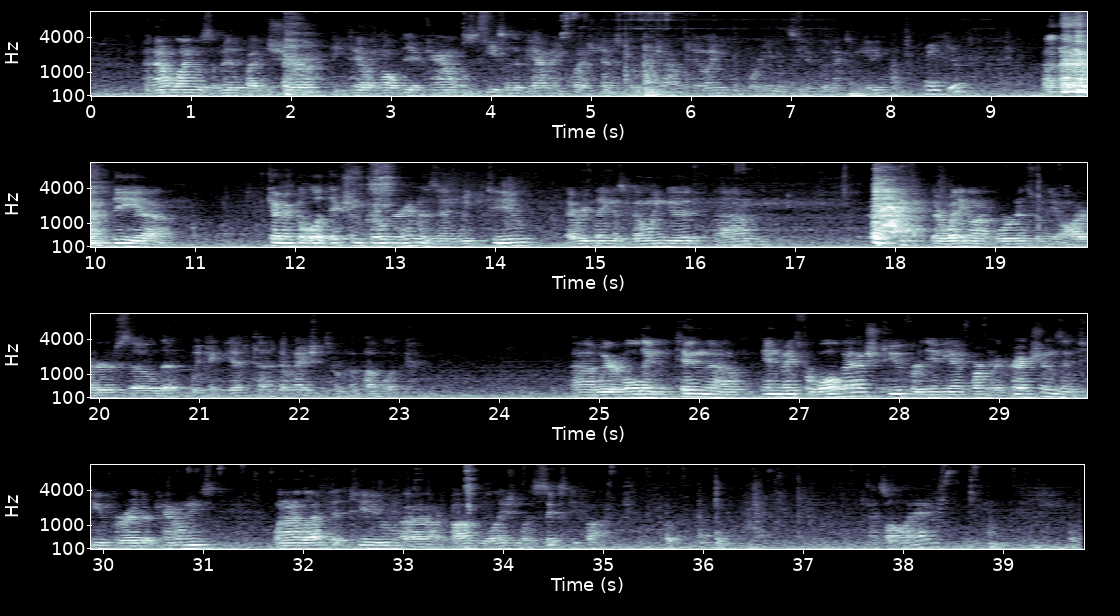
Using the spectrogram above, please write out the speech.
An outline was submitted by the sheriff detailing all the accounts. He said if you have any questions, to reach out to him before you would see you at the next meeting. Thank you. The uh, chemical addiction program is in week two. Everything is going good. Um, They're waiting on an ordinance from the auditor so that we can get uh, donations from the public. Uh, We are holding ten uh, inmates for Wabash, two for the Indiana Department of Corrections and two for other counties. When I left at two, uh, our population was sixty-five. That's all I have.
